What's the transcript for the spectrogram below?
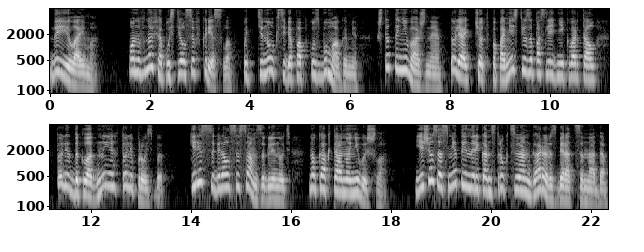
да и Лайма. Он вновь опустился в кресло, подтянул к себе папку с бумагами. Что-то неважное, то ли отчет по поместью за последний квартал, то ли докладные, то ли просьбы. Кирис собирался сам заглянуть, но как-то оно не вышло. Еще со сметой на реконструкцию ангара разбираться надо,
